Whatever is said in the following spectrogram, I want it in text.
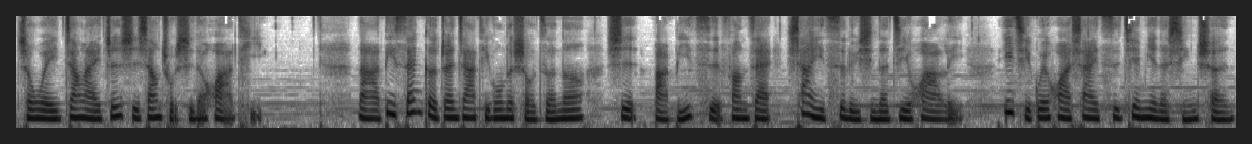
成为将来真实相处时的话题。那第三个专家提供的守则呢，是把彼此放在下一次旅行的计划里，一起规划下一次见面的行程。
